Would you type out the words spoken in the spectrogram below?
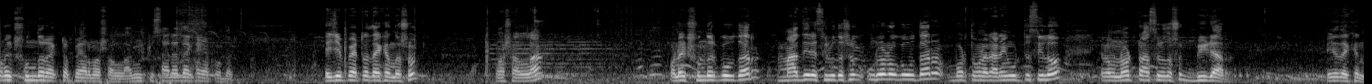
অনেক সুন্দর একটা পেয়ার মাসাল্লাহ আমি একটু সারে দেখাই আপনাদের। এই যে পেয়ারটা দেখেন দর্শক মাসাল্লাহ অনেক সুন্দর কবুতর। মাদিরে ছিল দর্শক, উড়ানো কবুতর, বর্তমানে রানিং উঠতেছিল এবং নটটা ছিল দর্শক বিডার এই দেখেন।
